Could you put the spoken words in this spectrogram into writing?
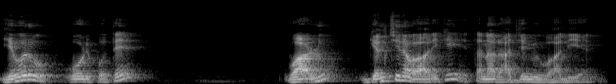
ఎవరు ఓడిపోతే వాళ్ళు గెలిచిన వారికి తన రాజ్యం ఇవ్వాలి అని.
